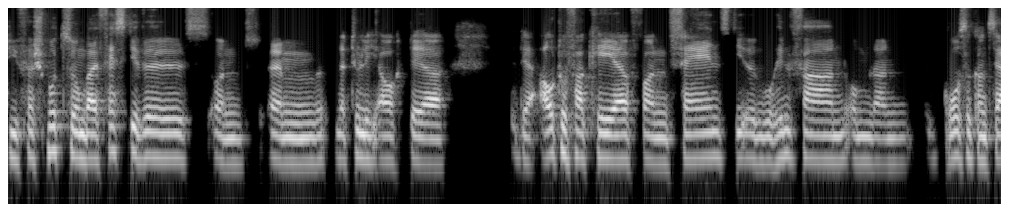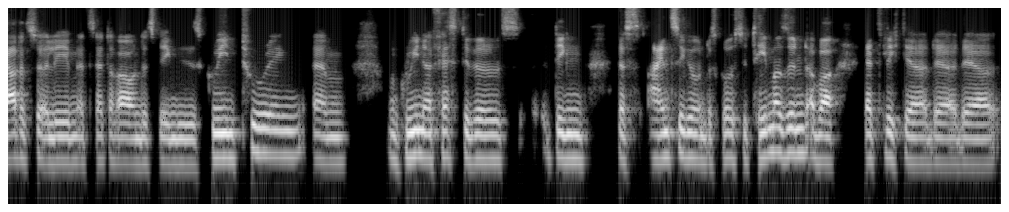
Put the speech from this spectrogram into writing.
die Verschmutzung bei Festivals und ähm, natürlich auch der der Autoverkehr von Fans, die irgendwo hinfahren, um dann große Konzerte zu erleben etc. Und deswegen dieses Green Touring ähm, und Greener Festivals Ding das einzige und das größte Thema sind. Aber letztlich der, der, der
